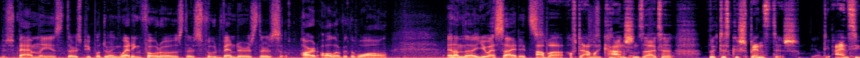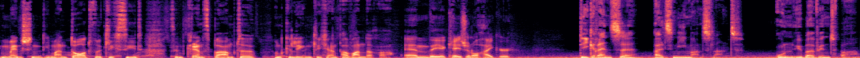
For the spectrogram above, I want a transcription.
There's, families, there's people doing wedding photos, there's food vendors, there's art all over the wall. And on the US side, it's Aber auf der amerikanischen Seite wirkt es gespenstisch. Die einzigen Menschen, die man dort wirklich sieht, sind Grenzbeamte und gelegentlich ein paar Wanderer. Die Grenze als Niemandsland. Unüberwindbar.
